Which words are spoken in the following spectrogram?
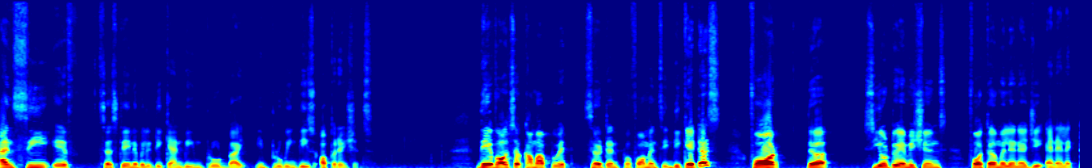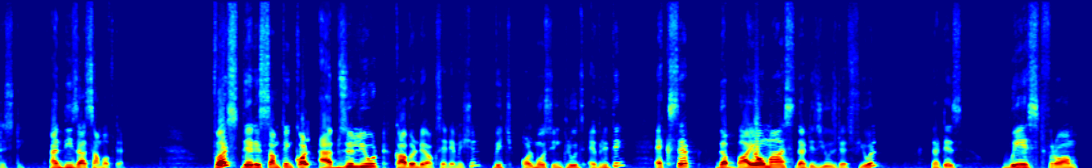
and see if sustainability can be improved by improving these operations. They have also come up with certain performance indicators for the CO2 emissions for thermal energy and electricity and these are some of them. First there is something called absolute carbon dioxide emission which almost includes everything except the biomass that is used as fuel that is waste from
